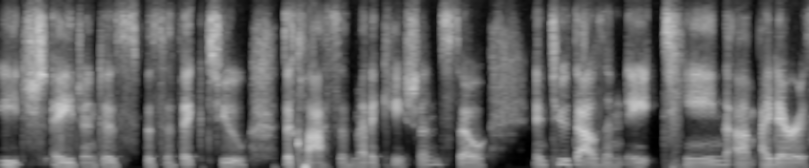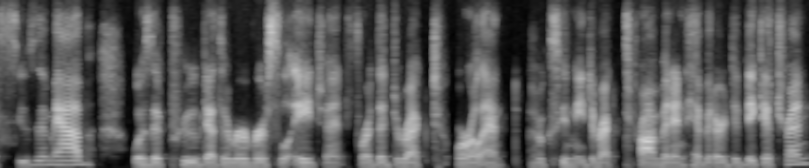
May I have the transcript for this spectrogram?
each agent is specific to the class of medications. So in 2018, um, idarucizumab was approved as a reversal agent for the direct oral, excuse me, direct thrombin inhibitor dabigatran.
